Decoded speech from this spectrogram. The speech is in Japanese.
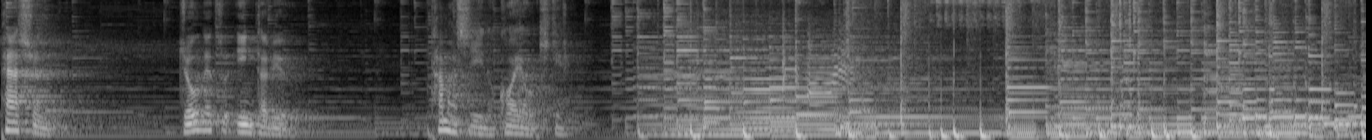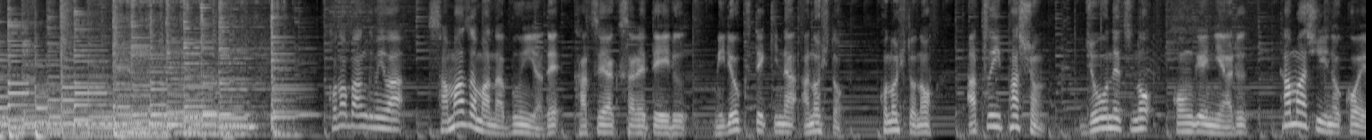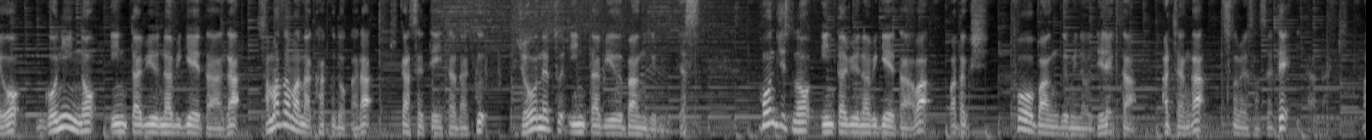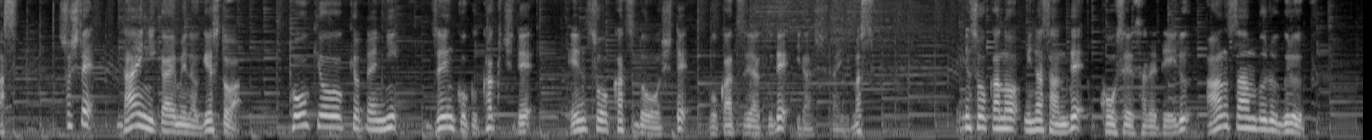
Passion. 情熱インタビュー。魂の声を聞け。るこの番組はさまざまな分野で活躍されている魅力的なあの人この人の熱いパッション情熱の根源にある魂の声を5人のインタビューナビゲーターが様々な角度から聞かせていただく情熱インタビュー番組です。本日のインタビューナビゲーターは私、当番組のディレクター、あちゃんが務めさせていただきます。そして第2回目のゲストは東京を拠点に全国各地で演奏活動をしてご活躍でいらっしゃいます。演奏家の皆さんで構成されているアンサンブルグループ、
